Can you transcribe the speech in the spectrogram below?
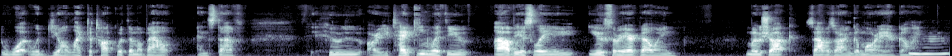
what would y'all like to talk with them about and stuff? Who are you taking with you? Obviously, you three are going. Mushak, Salvazar, and Gamori are going. Mm-hmm.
